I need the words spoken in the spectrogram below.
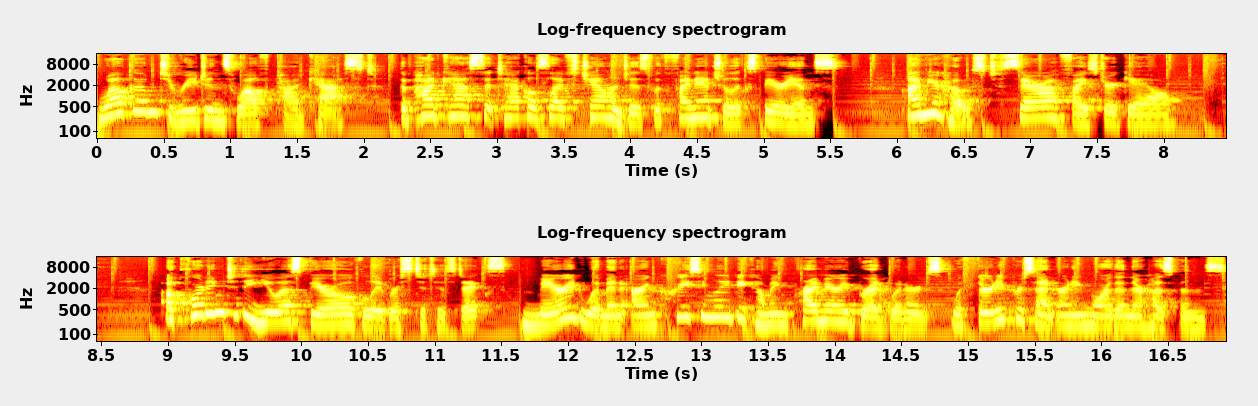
Welcome to Regions Wealth Podcast, the podcast that tackles life's challenges with financial experience. I'm your host, Sarah Feister Gale. According to the U.S. Bureau of Labor Statistics, married women are increasingly becoming primary breadwinners, with 30% earning more than their husbands.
